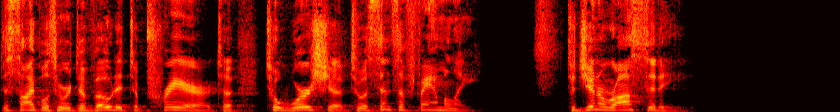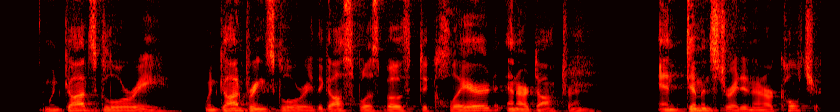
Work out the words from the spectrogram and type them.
Disciples who are devoted to prayer, to, to worship, to a sense of family, to generosity, and when God's glory, when God brings glory, the gospel is both declared in our doctrine and demonstrated in our culture.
